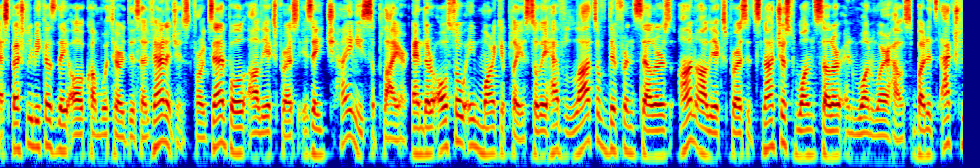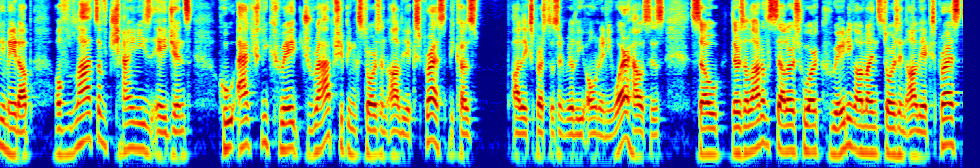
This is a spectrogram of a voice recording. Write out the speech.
especially because they all come with their disadvantages. For example, AliExpress is a Chinese supplier and they're also a marketplace. So they have lots of different sellers on AliExpress AliExpress, it's not just one seller and one warehouse, but it's actually made up of lots of Chinese agents who actually create dropshipping stores on AliExpress because AliExpress doesn't really own any warehouses. So there's a lot of sellers who are creating online stores in AliExpress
